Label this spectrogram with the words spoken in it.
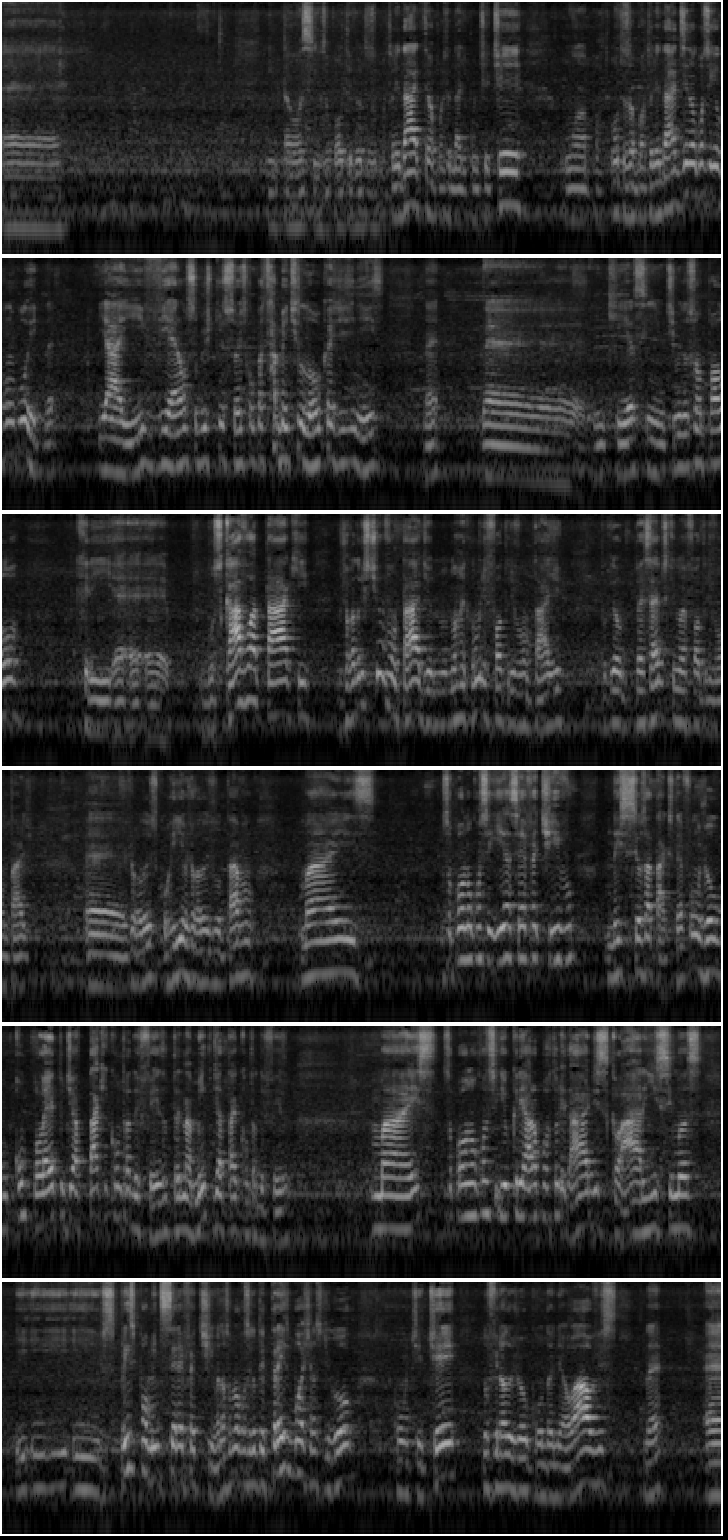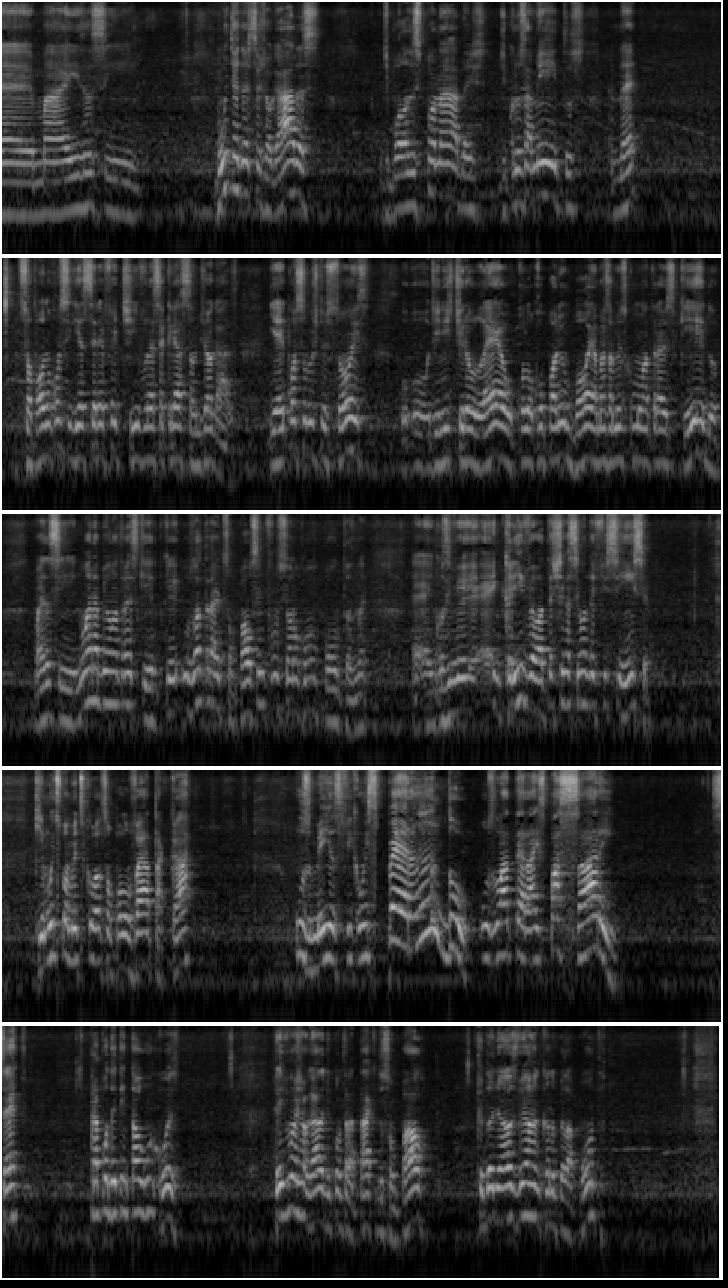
É... Então, assim, o São Paulo teve outras oportunidades, teve uma oportunidade com o uma, outras oportunidades e não conseguiu concluir, né? E aí vieram substituições completamente loucas de Diniz, né? É, em que assim o time do São Paulo é, é, é buscava o ataque, os jogadores tinham vontade, eu não, reclamo de falta de vontade, porque percebes que não é falta de vontade. É, os jogadores corriam, os jogadores lutavam, mas o São Paulo não conseguia ser efetivo nesses seus ataques. Né? Foi um jogo completo de ataque contra defesa, treinamento de ataque contra defesa. Mas o São Paulo não conseguiu criar oportunidades claríssimas e, e, e principalmente ser efetivo. Não São Paulo conseguiu ter três boas chances de gol com o Tietê, no final do jogo com o Daniel Alves, né? É, mas assim, muitas dessas jogadas de bolas espanadas, de cruzamentos, né? São Paulo não conseguia ser efetivo nessa criação de jogadas. E aí com as substituições, o, o Diniz tirou o Léo, colocou o Paulinho Boia mais ou menos como lateral esquerdo. Mas assim, não era bem um lateral esquerdo, porque os laterais de São Paulo sempre funcionam como pontas, né? É, é inclusive é incrível, até chega a ser uma deficiência. Que em muitos momentos que o São Paulo vai atacar, os meias ficam esperando os laterais passarem. Certo? para poder tentar alguma coisa. Teve uma jogada de contra-ataque do São Paulo que o Daniel Alves veio arrancando pela ponta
